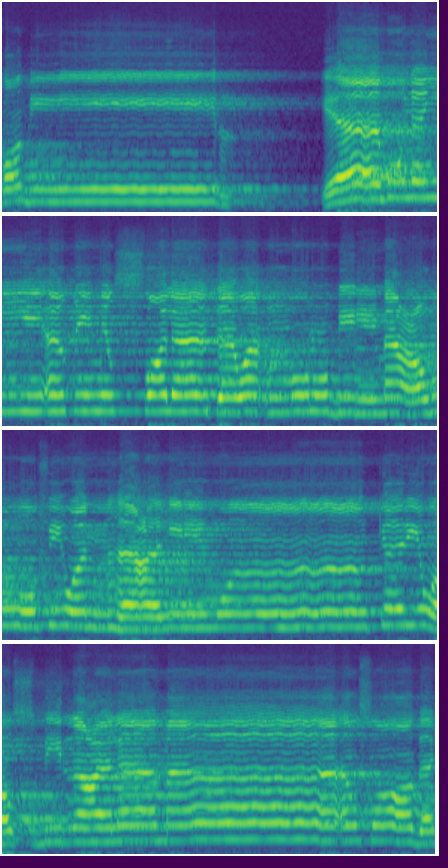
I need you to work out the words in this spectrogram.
خبير. يا بني أقم الصلاة وأمر بالمعروف وانه عن المنكر. واصبر على ما أصابك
